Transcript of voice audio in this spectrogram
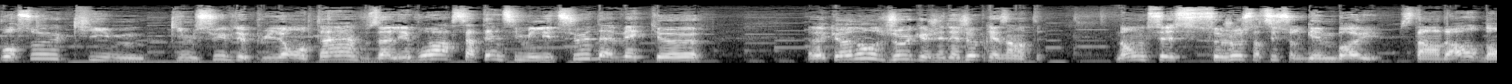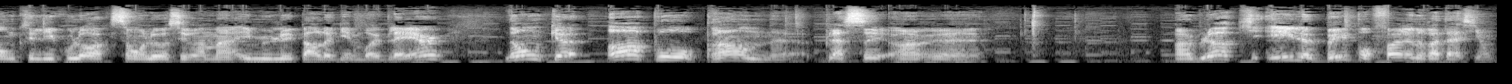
Pour ceux qui, qui me suivent depuis longtemps, vous allez voir certaines similitudes avec, euh, avec un autre jeu que j'ai déjà présenté. Donc c'est- ce jeu est sorti sur Game Boy standard, donc les couleurs qui sont là, c'est vraiment émulé par le Game Boy Player. Donc A pour prendre, placer un, euh, un bloc et le B pour faire une rotation.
